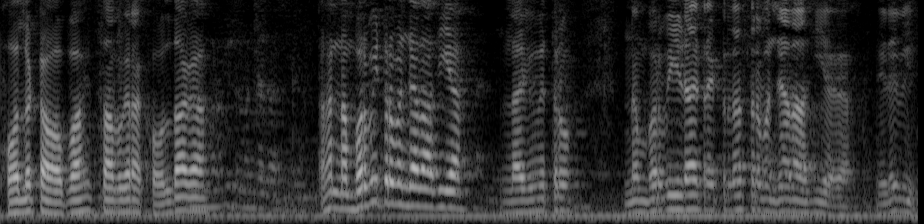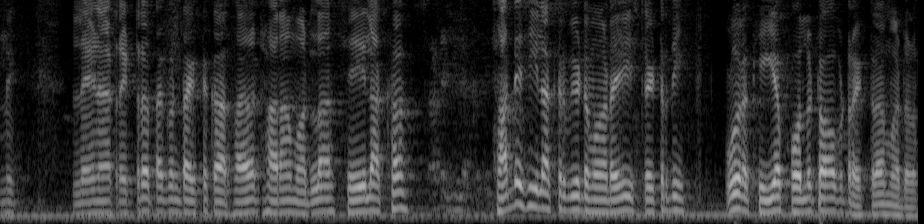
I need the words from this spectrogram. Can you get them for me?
ਫੁੱਲ ਟੌਪ ਆ ਹਿੱਸਾ ਵਗੈਰਾ ਖੋਲਦਾਗਾ। ਆਹ ਨੰਬਰ ਵੀ 53 ਦਾ ਸੀ ਆ। ਲੈ ਵੀ ਮਿੱਤਰੋ ਨੰਬਰ ਵੀ ਜਿਹੜਾ ਟਰੈਕਟਰ ਦਾ 53 ਦਾ ਸੀ ਹੈਗਾ ਜਿਹੜੇ ਵੀ ਨੇ। ਲੈਣਾ, ਟਰੈਕਟਰ ਤਾਂ ਕੰਟੈਕਟ ਕਰ ਸਕਦਾ 18 ਮਾਡਲ ਆ 6 ਲੱਖ। 6.5 ਲੱਖ ਰੁਪਏ ਡਿਮਾਂਡ ਹੈ ਜੀ ਇਸ ਟਰੈਕਟਰ ਦੀ। ਉਹ ਰੱਖੀ ਆ ਫੁੱਲ ਟੌਪ ਟਰੈਕਟਰ ਆ ਮਾਡਲ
